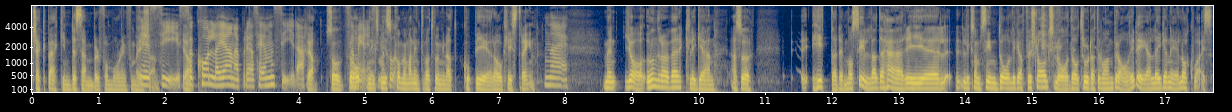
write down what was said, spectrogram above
check back in December for more information. Precis, ja. så kolla gärna på deras hemsida. Ja, så förhoppningsvis kommer man inte vara tvungen att kopiera och klistra in. Nej. Men jag undrar verkligen, alltså hittade Mozilla det här i eh, liksom sin dåliga förslagslåda och trodde att det var en bra idé att lägga ner Lockwise.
